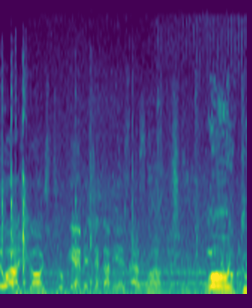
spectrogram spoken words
Byłaś, gościu, wiemy, że tam jesteś. Łoń tu!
